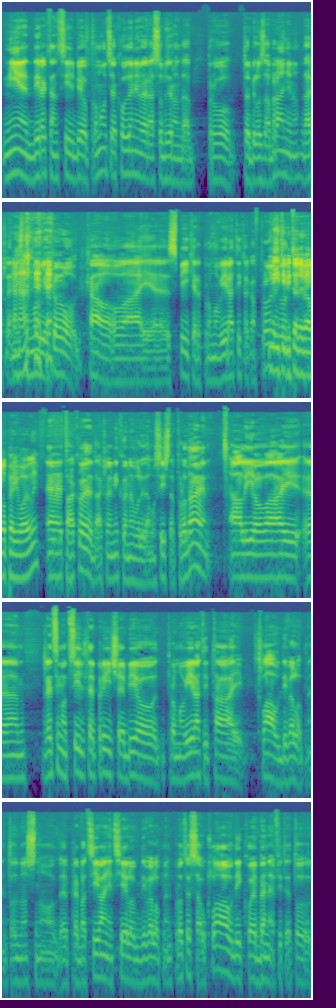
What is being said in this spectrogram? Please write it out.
nije direktan cilj bio promocija Anywhere, s obzirom da prvo to je bilo zabranjeno, dakle niste mogli kao, kao ovaj, e, speaker promovirati kakav proizvod. Niti bi to developeri voljeli? E, tako je, dakle niko ne voli da mu se išta prodaje, ali ovaj, recimo cilj te priče je bio promovirati taj cloud development, odnosno e, prebacivanje cijelog development procesa u cloud i koje benefite to,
